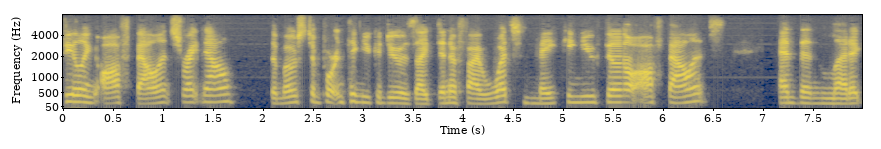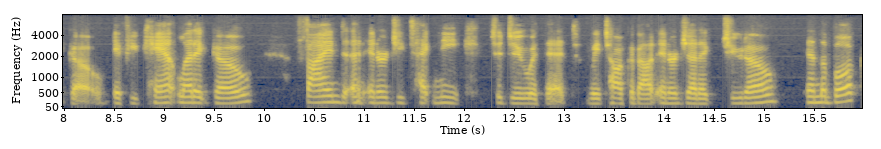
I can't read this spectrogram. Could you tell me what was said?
feeling off balance right now, the most important thing you can do is identify what's making you feel off balance and then let it go. If you can't let it go, find an energy technique to do with it. We talk about energetic judo in the book,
